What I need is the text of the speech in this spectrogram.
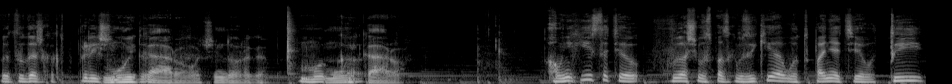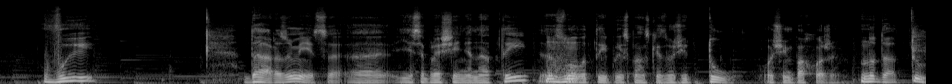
это даже как-то прилично. Мой да? каро, очень дорого. Мой Мой ка- каро. А у них есть, кстати, в, вообще в испанском языке вот понятие вот ты, вы. Да, разумеется, э, есть обращение на ты. Слово ты по-испански звучит ту, очень похоже. Ну да, ту.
